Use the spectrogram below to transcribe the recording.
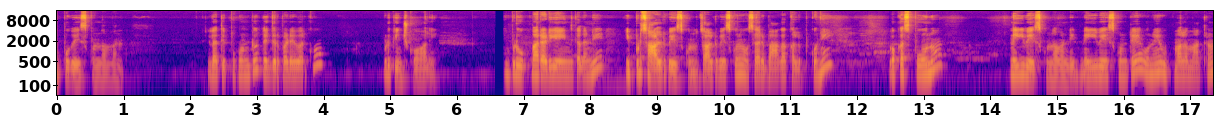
ఉప్పు వేసుకుందాం మనం. ఇలా తిప్పుకుంటూ దగ్గర పడే వరకు ఉడికించుకోవాలి. ఇప్పుడు ఉప్మా రెడీ అయింది కదండి. ఇప్పుడు సాల్ట్ వేసుకుందాం. సాల్ట్ వేసుకొని ఒకసారి బాగా కలుపుకొని ఒక స్పూను నెయ్యి వేసుకుందామండి. నెయ్యి వేసుకుంటే ఉప్మాలో మాత్రం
